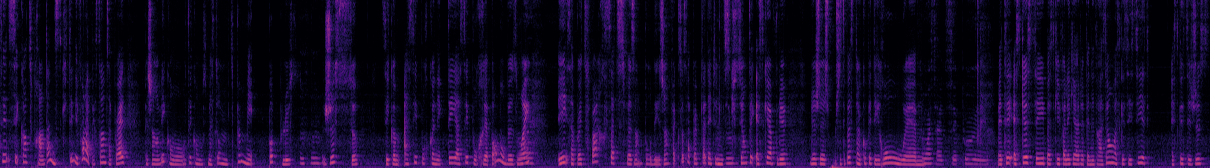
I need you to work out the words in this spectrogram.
tu sais, c'est quand tu prends le temps de discuter, des fois, la personne, ça peut être Ben, j'ai envie qu'on se masturbe un petit peu, mais pas plus. Mhm. Juste ça. C'est comme assez pour connecter, assez pour répondre aux besoins. Ouais. Et ça peut être super satisfaisant pour des gens. Fait que ça, ça peut peut-être être une Mhm. discussion. tu sais, Est-ce qu'elle voulait. Là, je, je sais pas si c'est un couple hétéro ou. euh, Ouais, ça le disait pas. euh, Mais tu sais, est-ce que c'est parce qu'il fallait qu'il y ait de la pénétration? Est-ce que c'est si? Est- Est-ce que c'est juste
